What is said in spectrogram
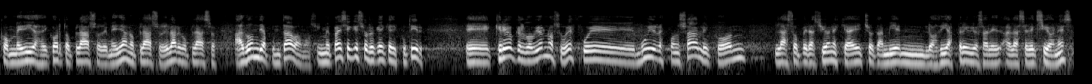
con medidas de corto plazo, de mediano plazo, de largo plazo, a dónde apuntábamos. Y me parece que eso es lo que hay que discutir. Eh, creo que el gobierno a su vez fue muy responsable con las operaciones que ha hecho también los días previos a las elecciones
